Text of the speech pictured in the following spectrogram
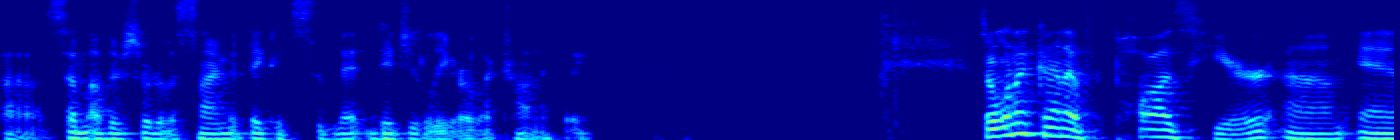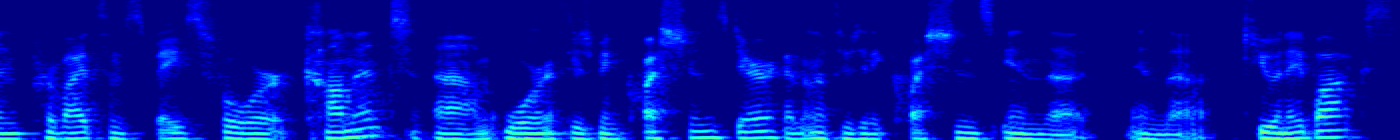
uh, some other sort of assignment they could submit digitally or electronically? So I want to kind of pause here um, and provide some space for comment um, or if there's been questions, Derek, I don't know if there's any questions in the in the Q&A box.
